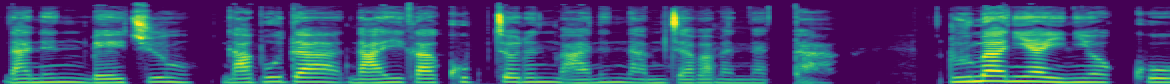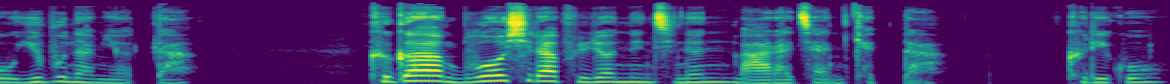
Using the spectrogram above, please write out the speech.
나는 매주 나보다 나이가 곱절은 많은 남자와 만났다. 루마니아인이었고 유부남이었다. 그가 무엇이라 불렸는지는 말하지 않겠다. 그리고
